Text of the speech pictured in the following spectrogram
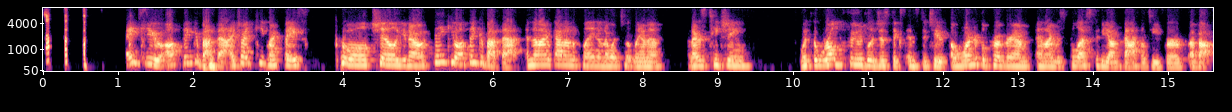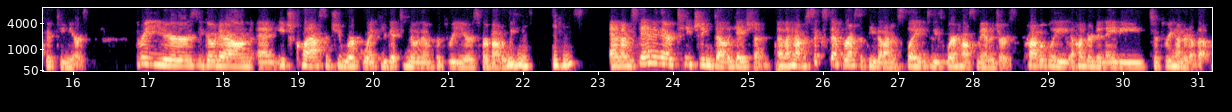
thank you. I'll think about that. I tried to keep my face cool, chill, you know, thank you. I'll think about that. And then I got on a plane and I went to Atlanta and I was teaching with the World Food Logistics Institute, a wonderful program. And I was blessed to be on faculty for about 15 years. Three years, you go down, and each class that you work with, you get to know them for three years for about a week. Mm-hmm. Mm-hmm. And I'm standing there teaching delegation, and I have a six step recipe that I'm explaining to these warehouse managers, probably 180 to 300 of them.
